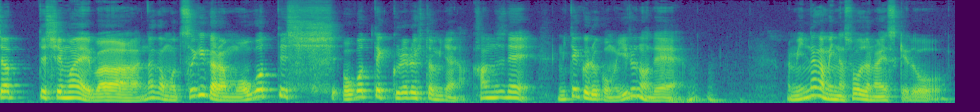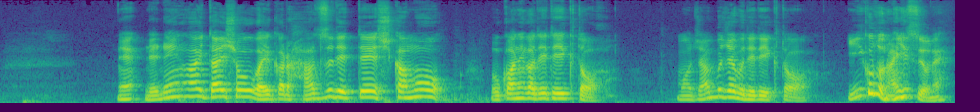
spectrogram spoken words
ちゃってしまえば、なんかもう次からもうおごってし、おごってくれる人みたいな感じで見てくる子もいるので、みんながみんなそうじゃないですけど、ね。で、恋愛対象外から外れて、しかもお金が出ていくと。もうジャブジャブ出ていくと。いいことないですよね。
